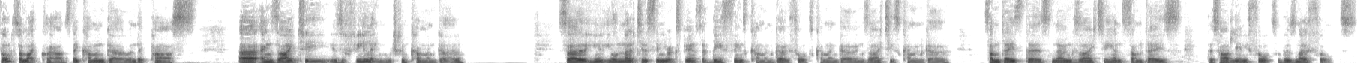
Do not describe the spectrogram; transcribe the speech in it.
thoughts are like clouds, they come and go and they pass. Uh, anxiety is a feeling which can come and go. So you, you'll notice in your experience that these things come and go, thoughts come and go, anxieties come and go. Some days there's no anxiety and some days there's hardly any thoughts or there's no thoughts.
